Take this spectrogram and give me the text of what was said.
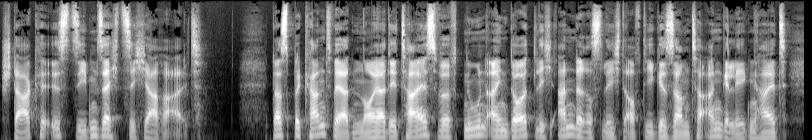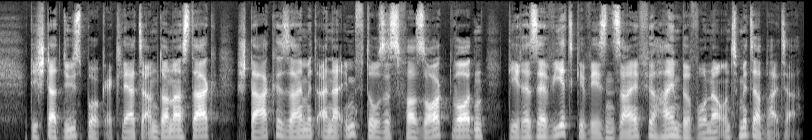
Starke ist 67 Jahre alt. Das Bekanntwerden neuer Details wirft nun ein deutlich anderes Licht auf die gesamte Angelegenheit. Die Stadt Duisburg erklärte am Donnerstag, Starke sei mit einer Impfdosis versorgt worden, die reserviert gewesen sei für Heimbewohner und Mitarbeiter.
